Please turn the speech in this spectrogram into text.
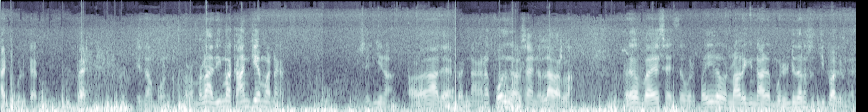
ஆட்டு புழுக்கார் இப்போ இதுதான் போடணும். உடம்பெல்லாம் அதிகமாக காமிக்கவே மாட்டாங்க. செஞ்சிடும் அவ்வளோதான் அதை பண்ணாங்கன்னா போதுங்க விவசாயம் நல்லா வரலாம். அதாவது வயசு ஒரு பயிரை ஒரு நாளைக்கு நாலு ரெண்டு தரம் சுற்றி பார்க்கணுங்க.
